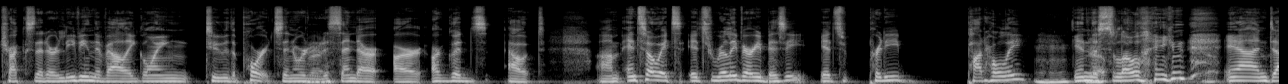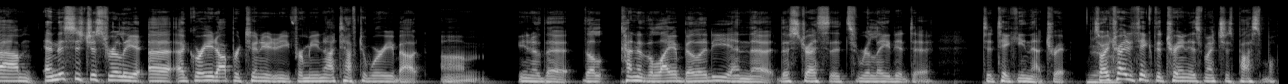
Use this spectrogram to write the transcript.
trucks that are leaving the valley going to the ports in order right. to send our, our, our goods out. Um, and so it's it's really very busy. It's pretty potholy mm-hmm. in yep. the slow lane, yep. and um, and this is just really a, a, great opportunity for me not to have to worry about um, you know the the kind of the liability and the the stress that's related to to taking that trip. Yeah. So I try to take the train as much as possible.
